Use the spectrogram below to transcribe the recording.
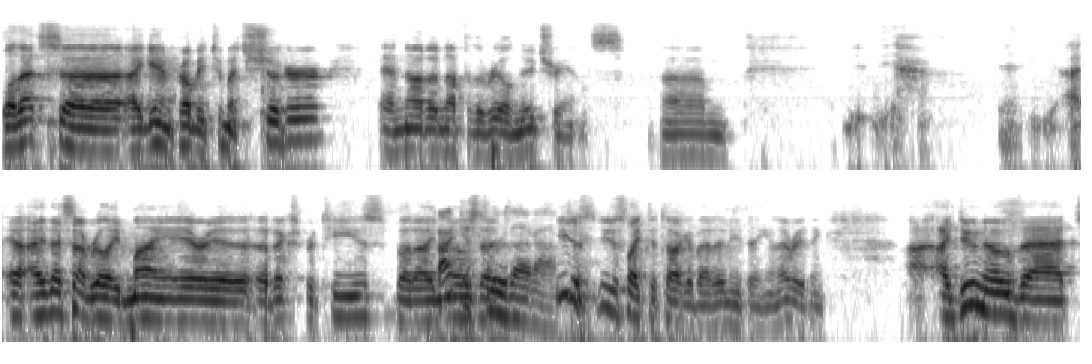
well, that's uh, again probably too much sugar and not enough of the real nutrients. Um, I, I, that's not really my area of expertise, but I know I just that threw that out. you just you just like to talk about anything and everything. I, I do know that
